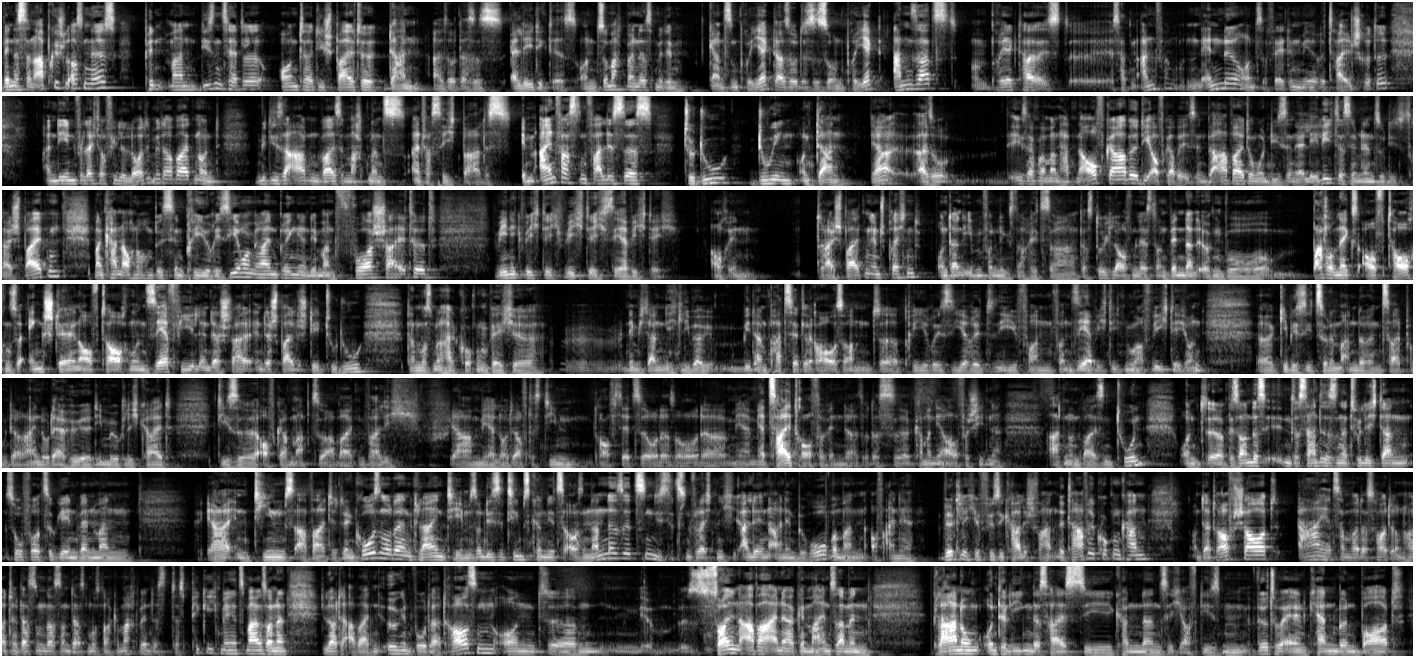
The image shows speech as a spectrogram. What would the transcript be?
wenn es dann abgeschlossen ist, pinnt man diesen Zettel unter die Spalte Done, also dass es erledigt ist. Und so macht man das mit dem ganzen Projekt. Also das ist so ein Projektansatz. ein Projekt heißt, äh, es hat einen Anfang und ein Ende und zerfällt in mehrere Teilschritte, an denen vielleicht auch viele Leute mitarbeiten. Und mit dieser Art und Weise macht man es einfach sichtbar. Das, Im einfachsten Fall ist das To Do, Doing und Done. Ja, also ich sag mal, man hat eine Aufgabe, die Aufgabe ist in Bearbeitung und die in erledigt, das sind dann so diese drei Spalten. Man kann auch noch ein bisschen Priorisierung reinbringen, indem man vorschaltet. Wenig wichtig, wichtig, sehr wichtig. Auch in drei Spalten entsprechend und dann eben von links nach rechts da das durchlaufen lässt. Und wenn dann irgendwo Bottlenecks auftauchen, so Engstellen auftauchen und sehr viel in der, in der Spalte steht To Do, dann muss man halt gucken, welche äh, nehme ich dann nicht lieber wieder ein paar Zettel raus und äh, priorisiere sie von, von sehr wichtig nur auf wichtig und äh, gebe sie zu einem anderen Zeitpunkt da rein oder erhöhe die Möglichkeit, diese Aufgaben abzuarbeiten, weil ich ja, mehr Leute auf das Team draufsetze oder so oder mehr, mehr Zeit drauf verwende. Also das äh, kann man ja auf verschiedene Arten und Weisen tun. Und äh, besonders interessant ist es natürlich dann so vorzugehen, wenn man ja, in Teams arbeitet, in großen oder in kleinen Teams. Und diese Teams können jetzt auseinandersitzen. Die sitzen vielleicht nicht alle in einem Büro, wo man auf eine wirkliche physikalisch vorhandene Tafel gucken kann und da drauf schaut, ah, jetzt haben wir das heute und heute, das und das und das muss noch gemacht werden, das, das picke ich mir jetzt mal, sondern die Leute arbeiten irgendwo da draußen und ähm, sollen aber einer gemeinsamen Planung unterliegen. Das heißt, sie können dann sich auf diesem virtuellen Kanban-Board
